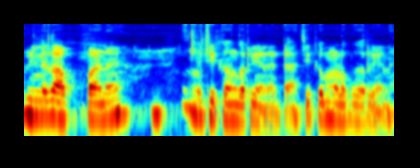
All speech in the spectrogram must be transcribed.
പിന്നെ ഇത് അപ്പാണ്. ചിക്കൻ കറിയാണ് കേട്ടോ. ചിക്കൻ മുളക് കറിയാണ്.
